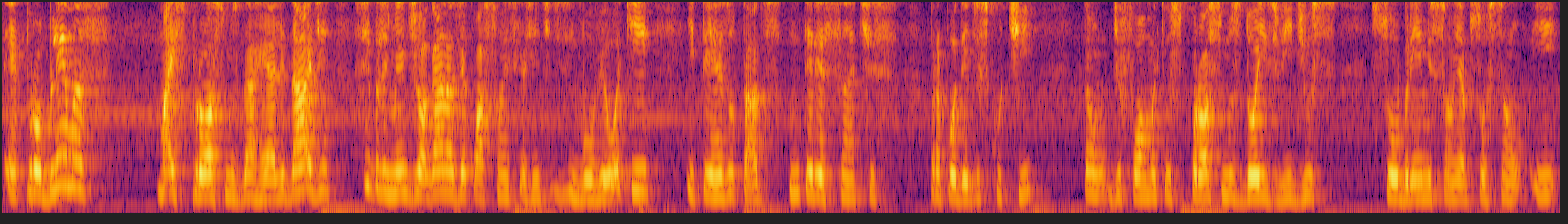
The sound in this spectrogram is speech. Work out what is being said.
é, problemas mais próximos da realidade, simplesmente jogar nas equações que a gente desenvolveu aqui e ter resultados interessantes para poder discutir. Então, de forma que os próximos dois vídeos sobre emissão e absorção e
